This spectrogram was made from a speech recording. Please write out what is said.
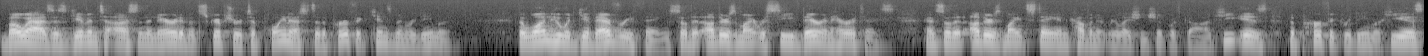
Boaz is given to us in the narrative of Scripture to point us to the perfect kinsman redeemer the one who would give everything so that others might receive their inheritance and so that others might stay in covenant relationship with God. He is the perfect Redeemer, He is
